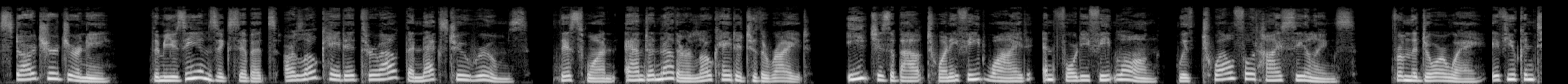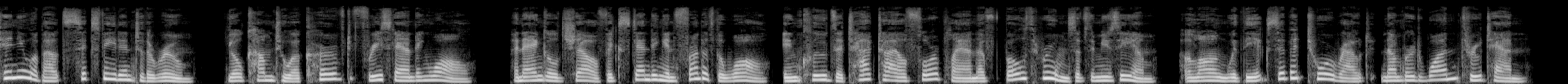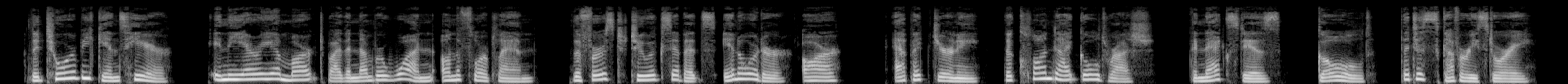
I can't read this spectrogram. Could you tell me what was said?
Start your journey. The museum's exhibits are located throughout the next two rooms, this one and another located to the right. Each is about 20 feet wide and 40 feet long, with 12 foot high ceilings. From the doorway, if you continue about 6 feet into the room, you'll come to a curved freestanding wall. An angled shelf extending in front of the wall includes a tactile floor plan of both rooms of the museum, along with the exhibit tour route numbered 1 through 10. The tour begins here, in the area marked by the number 1 on the floor plan. The first two exhibits, in order, are Epic Journey, the Klondike Gold Rush. The next is Gold, the Discovery Story.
